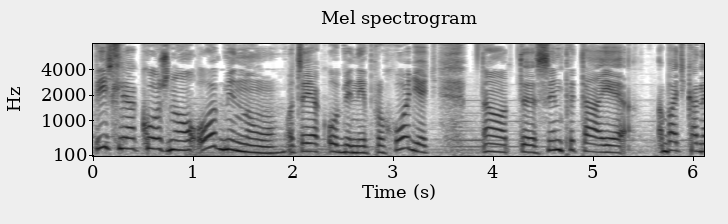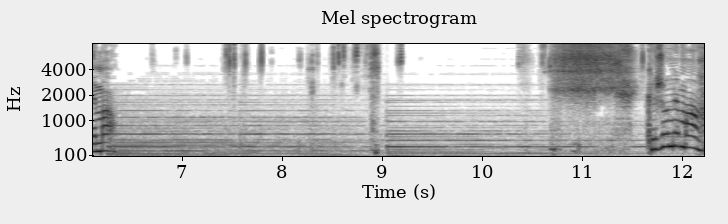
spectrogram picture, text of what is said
Після кожного обміну, оце як обміни проходять, от е, син питає: а батька нема? Кажу, нема.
